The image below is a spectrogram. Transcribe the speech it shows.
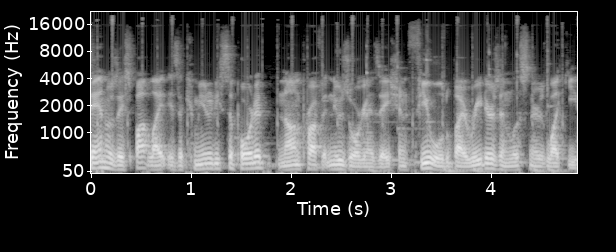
San Jose Spotlight is a community supported, nonprofit news organization fueled by readers and listeners like you.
